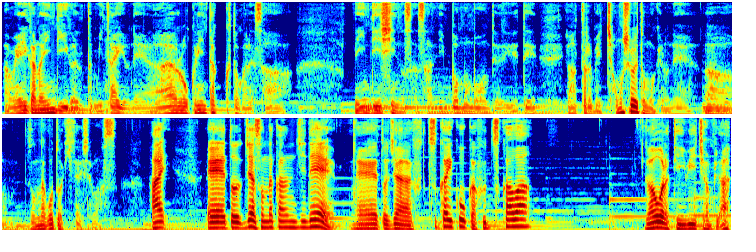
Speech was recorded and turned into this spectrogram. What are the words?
アメリカのインディーがだったら見たいよね。ああ、6人タックとかでさ、インディーシーンのさ、3人ボンボンボンって入れて、やったらめっちゃ面白いと思うけどね。うん。そんなことを期待してます。はい。えっ、ー、と、じゃあそんな感じで、えっ、ー、と、じゃあ2日行こうか。2日は、ガオラ TV チャンピオン、あ、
